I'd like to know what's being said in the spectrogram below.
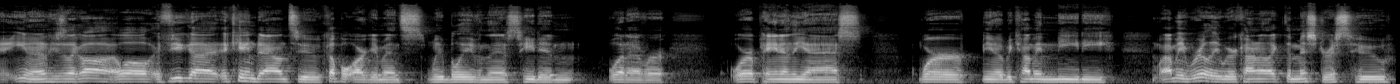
you know, he's like, oh, well, if you guys, it came down to a couple arguments. We believe in this. He didn't, whatever. We're a pain in the ass. We're, you know, becoming needy. I mean, really, we were kind of like the mistress who,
